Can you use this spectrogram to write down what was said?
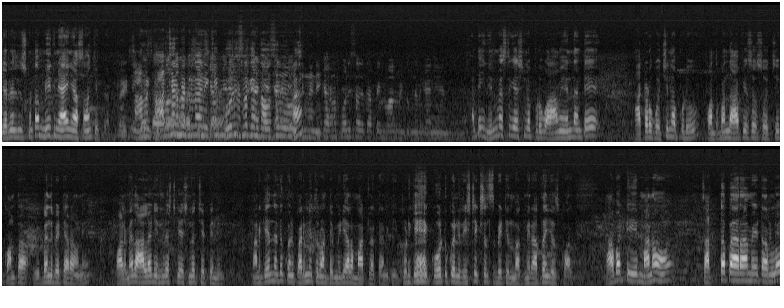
చర్యలు తీసుకుంటాం మీకు న్యాయం చేస్తామని చెప్పారు అంటే ఇది ఇన్వెస్టిగేషన్లో ఇప్పుడు ఆమె ఏంటంటే అక్కడికి వచ్చినప్పుడు కొంతమంది ఆఫీసర్స్ వచ్చి కొంత ఇబ్బంది పెట్టారని వాళ్ళ మీద ఆల్రెడీ ఇన్వెస్టిగేషన్లో చెప్పింది. మనకేంటంటే కొన్ని పరిమితులు ఉంటాయి మీడియాలో మాట్లాడటానికి. ఇప్పటికే కోర్టు కొన్ని రిస్ట్రిక్షన్స్ పెట్టింది మాకు మీరు అర్థం చేసుకోవాలి. కాబట్టి మనం చట్ట పారామీటర్లో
